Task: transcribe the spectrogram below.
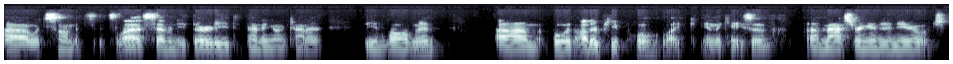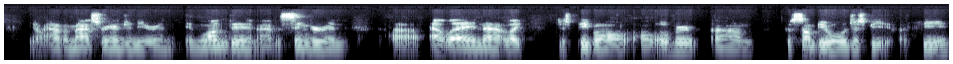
Uh, with some it's it's less 70-30 depending on kind of the involvement. Um, but with other people, like in the case of a mastering engineer, which you know I have a mastering engineer in in London, I have a singer in uh, LA now, like just people all all over. Um, so some people will just be a fee.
